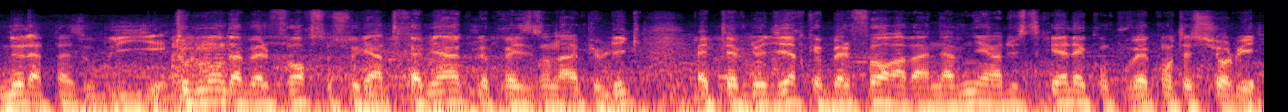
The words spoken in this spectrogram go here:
ne l'a pas oublié. Tout le monde à Belfort se souvient très bien que le président de la République était venu dire que Belfort avait un avenir industriel et qu'on pouvait compter sur lui.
